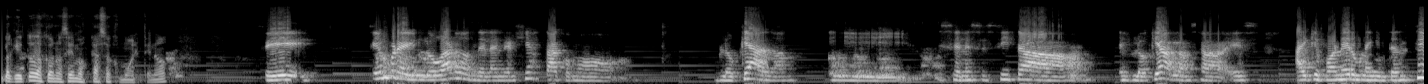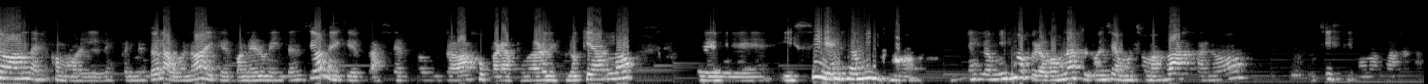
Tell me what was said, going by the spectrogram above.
porque todos conocemos casos como este, ¿no? Sí, siempre hay un lugar donde la energía está como bloqueada y se necesita desbloquearla, o sea, es hay que poner una intención, es como el experimento del agua, ¿no? Hay que poner una intención, hay que hacer todo un trabajo para poder desbloquearlo. Eh, y sí, es lo mismo, es lo mismo, pero con una frecuencia mucho más baja, ¿no? muchísimo más baja.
